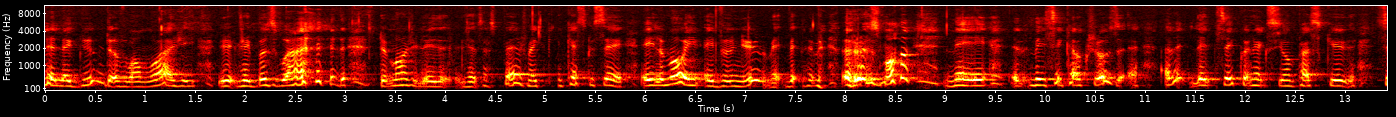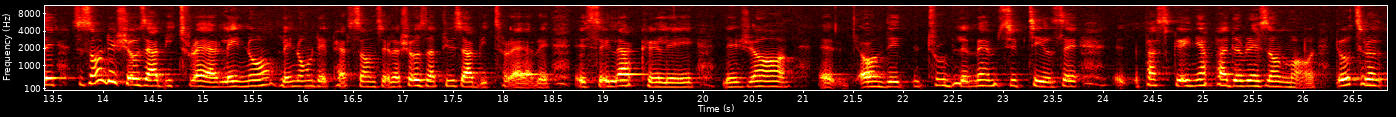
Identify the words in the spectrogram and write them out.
les légumes devant moi. J'ai besoin de, de manger les, les asperges. Mais qu'est-ce que c'est? Et le mot est, est venu, mais, heureusement. Mais, mais c'est quelque chose avec les- ces connexions parce que ce sont des choses arbitraires. Les noms, les noms des personnes, c'est la chose la plus arbitraire. Et, c'est là que les, gens euh, ont des troubles même subtils. C'est euh, parce qu'il n'y a pas de raisonnement. D'autres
